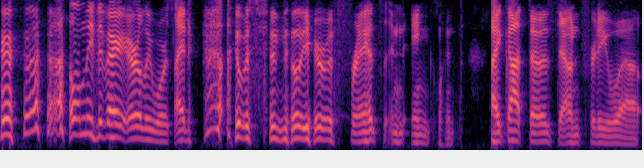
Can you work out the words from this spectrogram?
Only the very early wars. I I was familiar with France and England. I got those down pretty well.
